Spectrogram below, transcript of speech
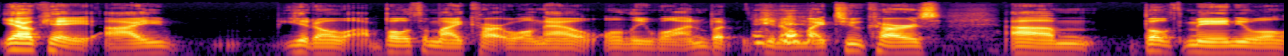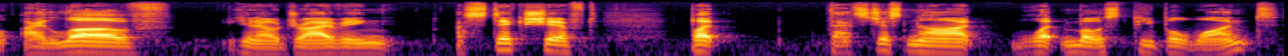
yeah, okay, I, you know, both of my car, well, now only one, but you know, my two cars, um, both manual. I love, you know, driving a stick shift, but that's just not what most people want.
